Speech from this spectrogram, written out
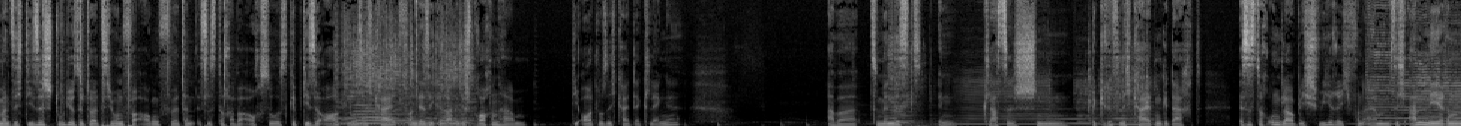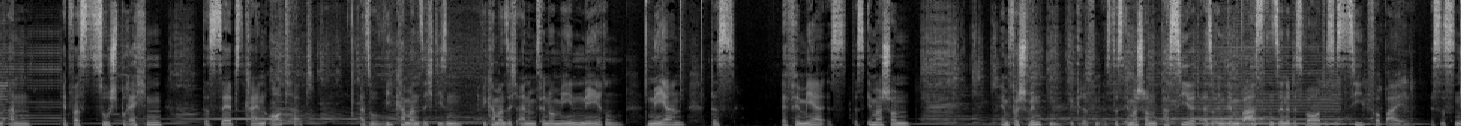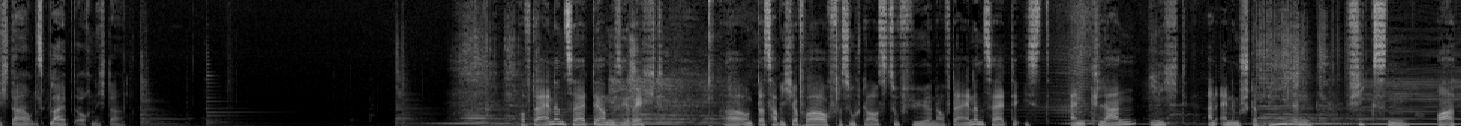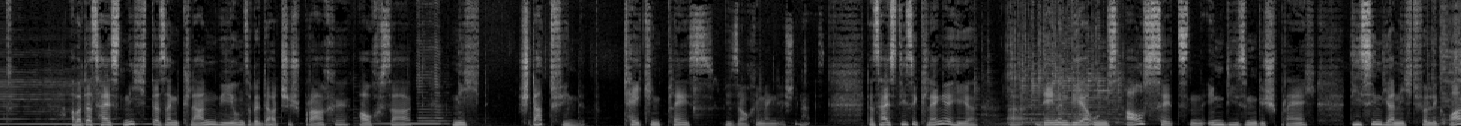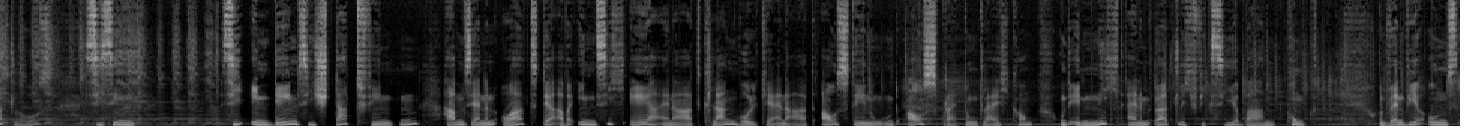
Wenn man sich diese Studiosituation vor Augen führt, dann ist es doch aber auch so, es gibt diese Ortlosigkeit, von der Sie gerade gesprochen haben, die Ortlosigkeit der Klänge, aber zumindest in klassischen Begrifflichkeiten gedacht, es ist doch unglaublich schwierig, von einem sich annähern an etwas zu sprechen, das selbst keinen Ort hat. Also wie kann man sich diesen, wie kann man sich einem Phänomen nähern, nähern, das ephemer ist, das immer schon im Verschwinden begriffen ist, das immer schon passiert, also in dem wahrsten Sinne des Wortes, es zieht vorbei, es ist nicht da und es bleibt auch nicht da. Auf der einen Seite haben Sie recht, äh, und das habe ich ja vorher auch versucht auszuführen. Auf der einen Seite ist ein Klang nicht an einem stabilen, fixen Ort aber das heißt nicht, dass ein Klang, wie unsere deutsche Sprache auch sagt, nicht stattfindet. Taking place, wie es auch im Englischen heißt. Das heißt, diese Klänge hier, äh, denen wir uns aussetzen in diesem Gespräch, die sind ja nicht völlig ortlos. Sie sind Sie, indem sie stattfinden, haben sie einen Ort, der aber in sich eher einer Art Klangwolke, einer Art Ausdehnung und Ausbreitung gleichkommt und eben nicht einem örtlich fixierbaren Punkt. Und wenn wir uns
